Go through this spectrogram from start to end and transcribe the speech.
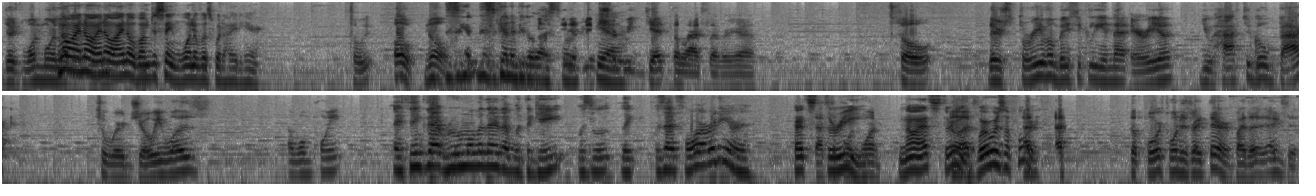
there's one more. No, lever. I know, You I know, need- I know, but I'm just saying one of us would hide here. So we, oh no, This is gonna, this is gonna be the last we need one. to make Yeah. sure we get the last lever. Yeah. So there's three of them basically in that area. You have to go back to where Joey was at one point. I think that room over there, that with the gate, was like, was that four already or? That's, That's three. one. No, that's three. that's- Where was the fourth? That- that- the fourth one is right there by the exit.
